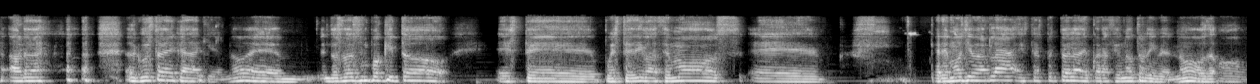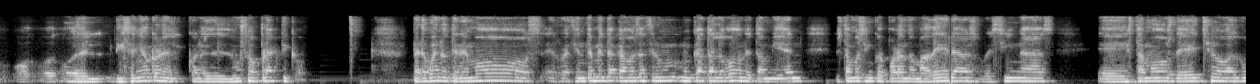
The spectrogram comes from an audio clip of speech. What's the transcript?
ahora el gusto de cada quien, ¿no? Eh, nosotros un poquito, este, pues te digo, hacemos eh, queremos llevar este aspecto de la decoración a otro nivel, ¿no? O, el diseño con el, con el uso práctico. Pero bueno, tenemos, eh, recientemente acabamos de hacer un, catálogo donde también estamos incorporando maderas, resinas, eh, estamos, de hecho, algo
